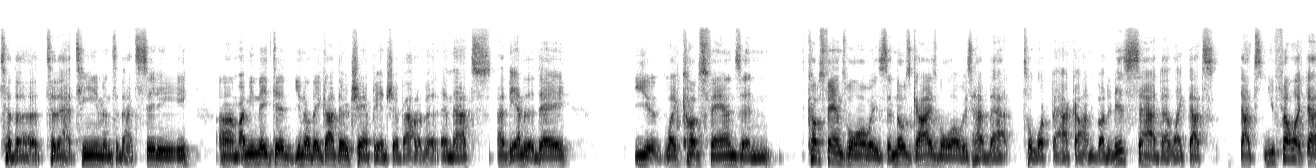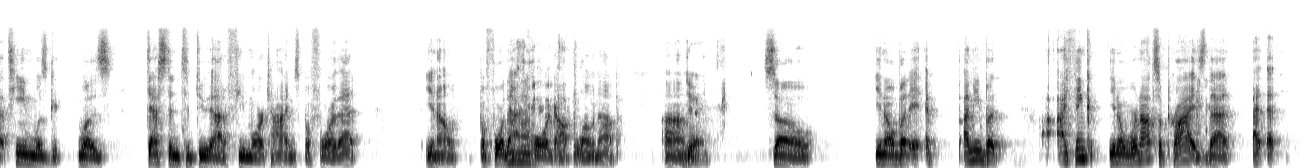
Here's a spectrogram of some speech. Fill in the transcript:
to the to that team and to that city. Um, I mean, they did you know they got their championship out of it, and that's at the end of the day, you like Cubs fans and Cubs fans will always and those guys will always have that to look back on. But it is sad that like that's that's you felt like that team was was destined to do that a few more times before that, you know, before that mm-hmm. core got blown up. Um, yeah. So, you know, but it, I mean, but I think you know we're not surprised that at, at,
